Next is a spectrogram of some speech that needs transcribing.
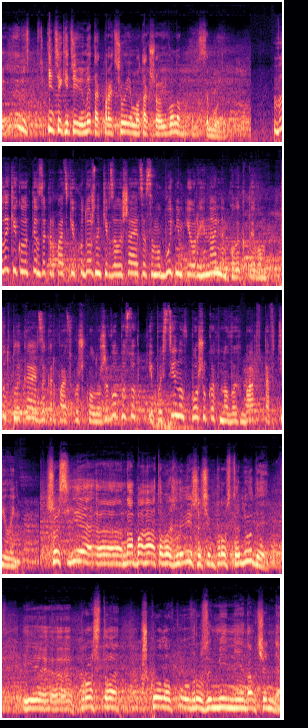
е, в кінці кінців і ми так працюємо, так що і воно все буде. Великий колектив закарпатських художників залишається самобутнім і оригінальним колективом. Тут плекають закарпатську школу живопису і постійно в пошуках нових барв та втілень. щось є е, набагато важливіше, ніж просто люди і е, просто школа в розумінні навчання.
